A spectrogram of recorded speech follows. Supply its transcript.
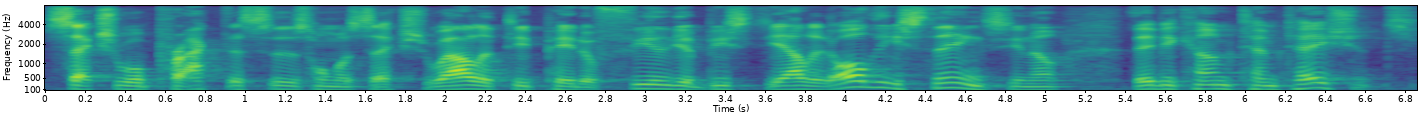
sexual practices, homosexuality, pedophilia, bestiality, all these things, you know, they become temptations.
